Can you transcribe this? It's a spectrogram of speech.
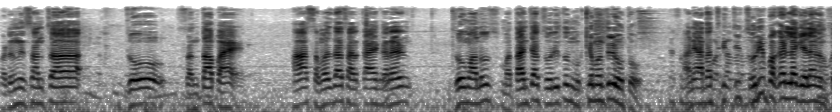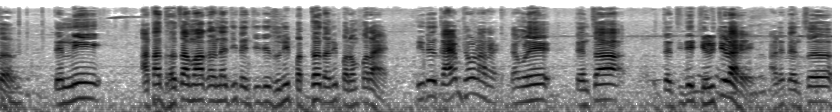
फडणवीसांचा जो संताप आहे हा समजण्यासारखा आहे कारण जो माणूस मतांच्या चोरीतून मुख्यमंत्री होतो आणि आता त्यांची चोरी पकडल्या गेल्यानंतर त्यांनी आता धचा मा करण्याची त्यांची जी जुनी पद्धत आणि परंपरा आहे ती ते कायम ठेवणार आहे. त्यामुळे त्यांचा त्यांची जी चिडचिड आहे आणि त्यांचं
